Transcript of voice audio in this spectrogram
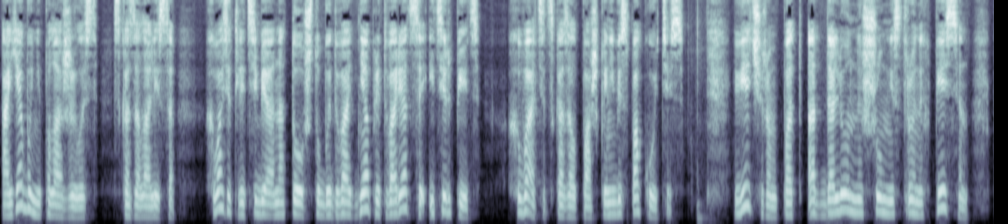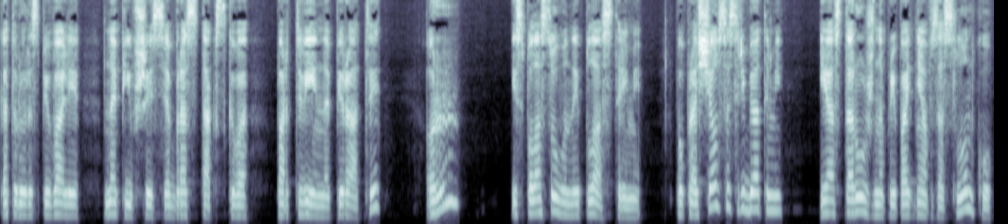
«А я бы не положилась», — сказала Алиса. «Хватит ли тебя на то, чтобы два дня притворяться и терпеть?» «Хватит», — сказал Пашка, — «не беспокойтесь». Вечером под отдаленный шум нестройных песен, которые распевали напившиеся брастакского портвейна пираты, Р, исполосованный пластырями, попрощался с ребятами и, осторожно приподняв заслонку,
